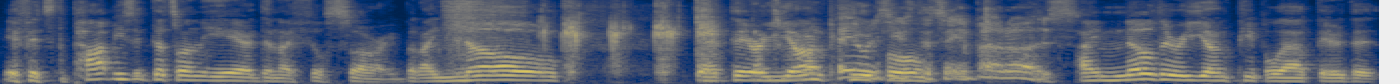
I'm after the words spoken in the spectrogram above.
If it's the pop music that's on the air, then I feel sorry. But I know that there are That's what young people. used to say about us. I know there are young people out there that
